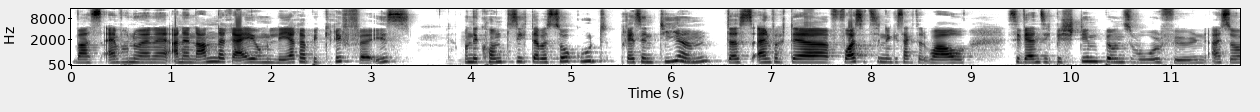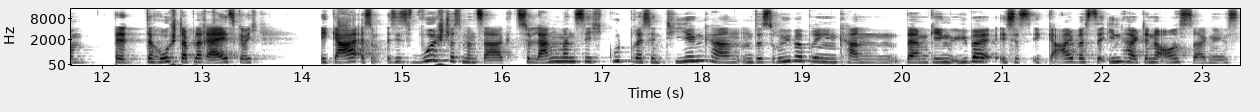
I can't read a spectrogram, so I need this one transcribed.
was einfach nur eine Aneinanderreihung leerer Begriffe ist. Und er konnte sich dabei so gut präsentieren, dass einfach der Vorsitzende gesagt hat, wow, sie werden sich bestimmt bei uns wohlfühlen. Also bei der Hochstaplerei ist, glaube ich, egal, also es ist wurscht, was man sagt. Solange man sich gut präsentieren kann und das rüberbringen kann beim Gegenüber, ist es egal, was der Inhalt einer Aussage ist.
